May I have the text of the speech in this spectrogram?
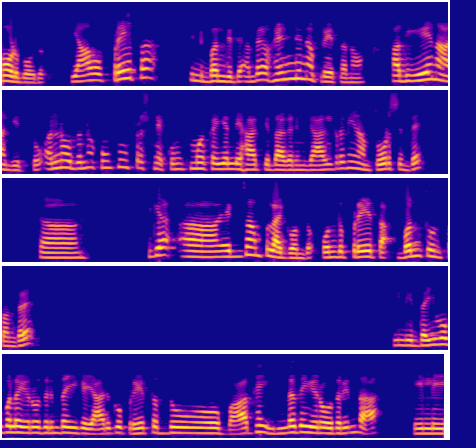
ನೋಡ್ಬೋದು. ಯಾವ ಪ್ರೇತ ಇಲ್ಲಿ ಬಂದಿದೆ, ಅಂದ್ರೆ ಹೆಣ್ಣಿನ ಪ್ರೇತನೋ, ಅದು ಏನಾಗಿತ್ತು ಅನ್ನೋದನ್ನ ಕುಂಕುಮ ಪ್ರಶ್ನೆ ಕುಂಕುಮ ಕೈಯಲ್ಲಿ ಹಾಕಿದಾಗ ನಿಮ್ಗೆ ಆಲ್ರೆಡಿ ನಾನು ತೋರಿಸಿದ್ದೆ. ಈಗ ಎಕ್ಸಾಂಪಲ್ ಆಗಿ ಒಂದು ಒಂದು ಪ್ರೇತ ಬಂತು ಅಂತಂದ್ರೆ ಇಲ್ಲಿ ದೈವಬಲ ಇರೋದ್ರಿಂದ ಈಗ ಯಾರಿಗೂ ಪ್ರೇತದ್ದು ಬಾಧೆ ಇಲ್ಲದೆ ಇರೋದ್ರಿಂದ ಇಲ್ಲಿ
